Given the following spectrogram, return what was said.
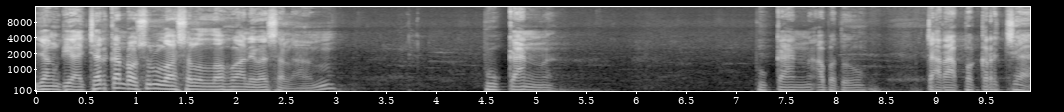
Yang diajarkan Rasulullah Shallallahu Alaihi Wasallam bukan bukan apa tuh cara bekerja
